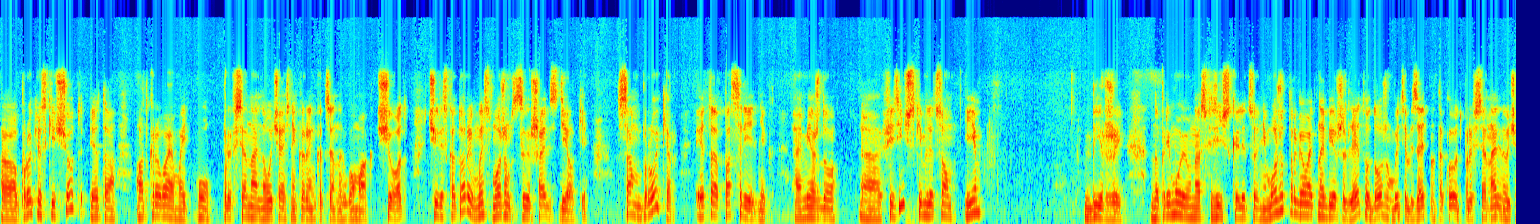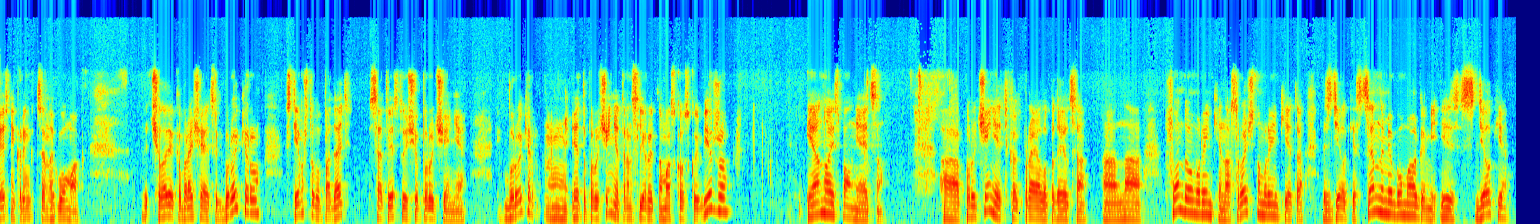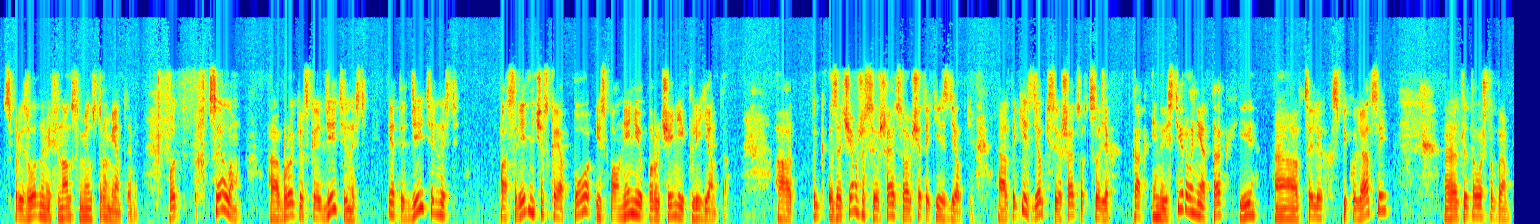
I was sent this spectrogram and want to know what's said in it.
Э, брокерский счет – это открываемый у профессионального участника рынка ценных бумаг счет, через который мы сможем совершать сделки. Сам брокер – это посредник э, между э, физическим лицом и биржей. Напрямую у нас физическое лицо не может торговать на бирже, для этого должен быть обязательно такой вот профессиональный участник рынка ценных бумаг человек обращается к брокеру с тем, чтобы подать соответствующее поручение. Брокер это поручение транслирует на московскую биржу, и оно исполняется. А поручение, как правило, подается а, на фондовом рынке, на срочном рынке. Это сделки с ценными бумагами и сделки с производными финансовыми инструментами. Вот в целом а, брокерская деятельность – это деятельность посредническая по исполнению поручений клиента. А, так зачем же совершаются вообще такие сделки? А, такие сделки совершаются в целях как инвестирования, так и а, в целях спекуляций, для того, чтобы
